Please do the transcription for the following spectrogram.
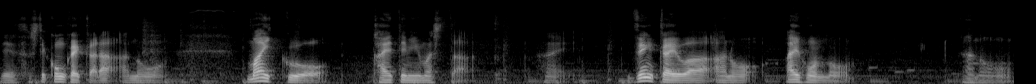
でそして今回からあのマイクを変えてみました、はい、前回はあの iPhone のあの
